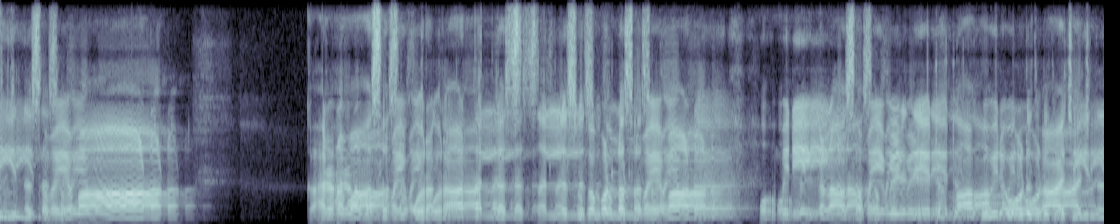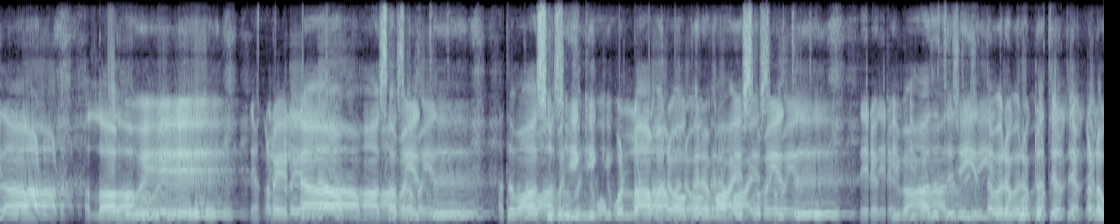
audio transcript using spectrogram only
ചെയ്യുന്ന സമയമാണ്. കാരണം ആ സമയം ഉറങ്ങാൻ നല്ല നല്ല സുഖമുള്ള സമയമാണ്. മുഅ്മിനീങ്ങൾ ആ സമയം എഴുന്നേറ്റ് അള്ളാഹുവിനോട് ദുആ ചെയ്യുന്നതാണ്. അള്ളാഹുവേ ഞങ്ങളെല്ലാം ആ സമയത്ത് അഥവാ സുബഹിക്ക് മുമ്പുള്ള മനോഹരമായ സമയത്ത് നിനക്ക് ഇബാദത്ത് ചെയ്യുന്നവരെ കൂട്ടത്തിൽ ഞങ്ങളെ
